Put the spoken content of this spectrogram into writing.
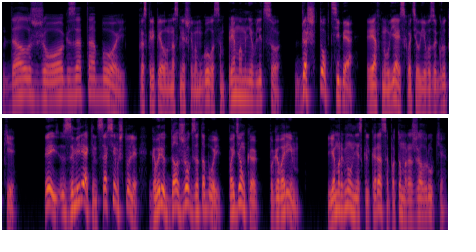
«Должок за тобой», — проскрипел он насмешливым голосом прямо мне в лицо. «Да чтоб тебя!» Рявкнул я и схватил его за грудки. «Эй, Замерякин, совсем что ли? Говорю, должок за тобой. Пойдем-ка поговорим». Я моргнул несколько раз, а потом разжал руки.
